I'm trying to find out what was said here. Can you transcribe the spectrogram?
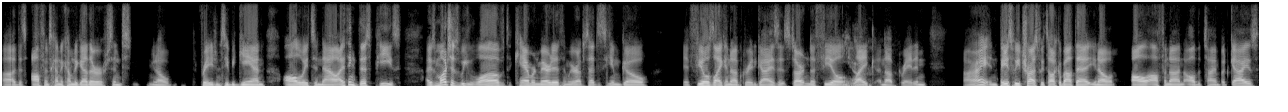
uh, this offense kind of come together since, you know, free agency began all the way to now. I think this piece, as much as we loved Cameron Meredith and we were upset to see him go, it feels like an upgrade, guys. It's starting to feel yeah. like an upgrade. And all right, in pace we trust. We talk about that, you know, all off and on all the time. But guys,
